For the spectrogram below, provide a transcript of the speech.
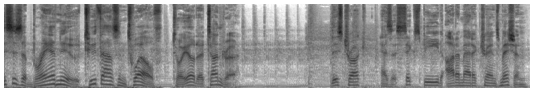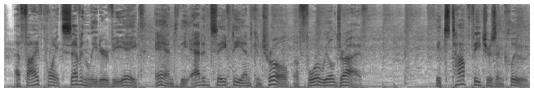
This is a brand new 2012 Toyota Tundra. This truck has a 6-speed automatic transmission, a 5.7-liter V8, and the added safety and control of four-wheel drive. Its top features include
